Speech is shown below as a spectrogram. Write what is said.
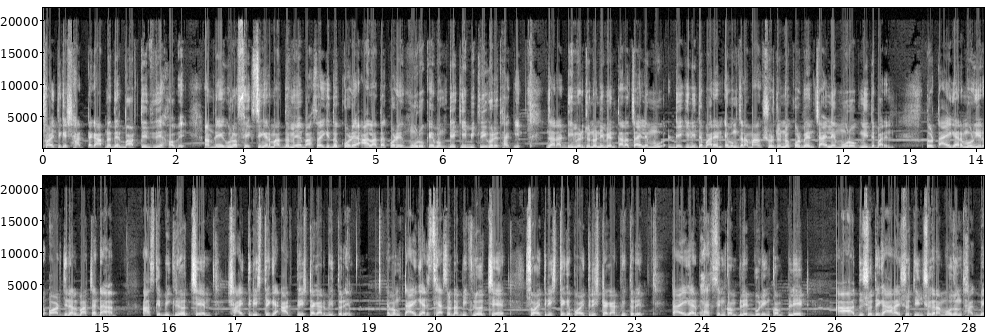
ছয় থেকে ষাট টাকা আপনাদের বাড়তি দিতে হবে। আমরা এগুলো ফিক্সিংয়ের মাধ্যমে বাছাইকৃত করে আলাদা করে মুরগ এবং ডেকি বিক্রি করে থাকি। যারা ডিমের জন্য নেবেন তারা চাইলে ডেকি নিতে পারেন এবং যারা মাংসর জন্য করবেন চাইলে মোরগ নিতে পারেন। তো টাইগার মুরগির অরিজিনাল বাচ্চাটা আজকে বিক্রি হচ্ছে সাঁত্রিশ থেকে আটত্রিশ টাকার ভিতরে এবং টাইগার ছ্যাশোটা বিক্রি হচ্ছে ছয়ত্রিশ থেকে পঁয়ত্রিশ টাকার ভিতরে। টাইগার ভ্যাকসিন কমপ্লিট বুডিং কমপ্লিট দুশো থেকে আড়াইশো, তিনশো গ্রাম ওজন থাকবে।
